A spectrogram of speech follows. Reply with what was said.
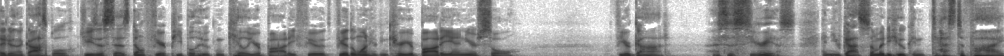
Later in the gospel, Jesus says, Don't fear people who can kill your body, fear, fear the one who can cure your body and your soul. Fear God. This is serious. And you've got somebody who can testify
